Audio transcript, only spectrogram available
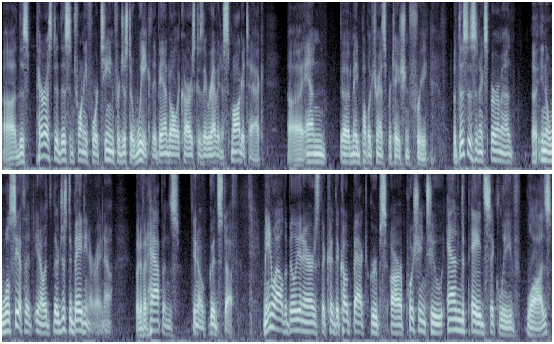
Uh, this Paris did this in 2014 for just a week. They banned all the cars because they were having a smog attack, uh, and uh, made public transportation free. But this is an experiment. Uh, you know, we'll see if it. You know, they're just debating it right now. But if it happens, you know, good stuff. Meanwhile, the billionaires, the, the Koch-backed groups, are pushing to end paid sick leave laws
